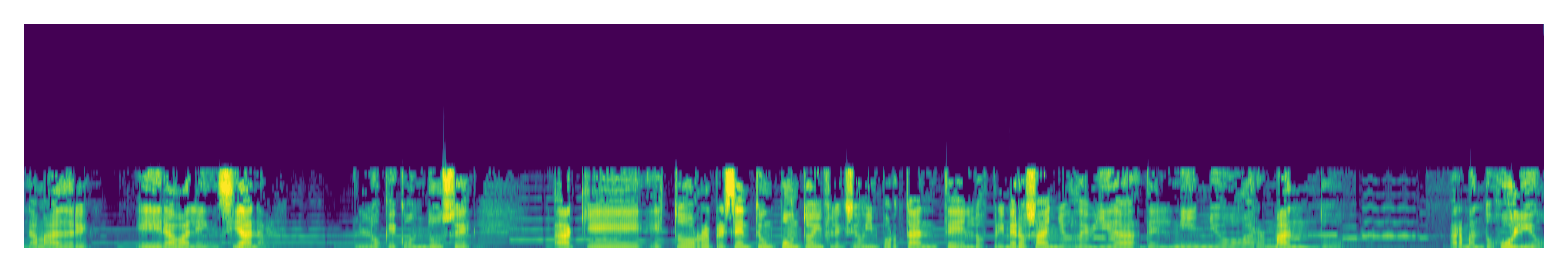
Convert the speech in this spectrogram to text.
La madre era valenciana, lo que conduce a que esto represente un punto de inflexión importante en los primeros años de vida del niño Armando, Armando Julio,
